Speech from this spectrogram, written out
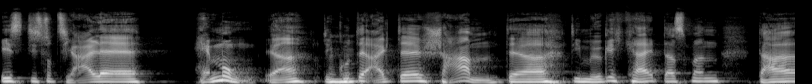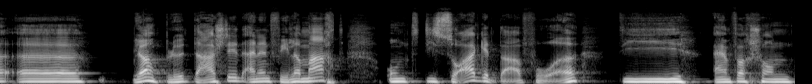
ist die soziale Hemmung, ja, die mhm. gute alte Scham, der, die Möglichkeit, dass man da, äh, ja, blöd dasteht, einen Fehler macht und die Sorge davor, die einfach schon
